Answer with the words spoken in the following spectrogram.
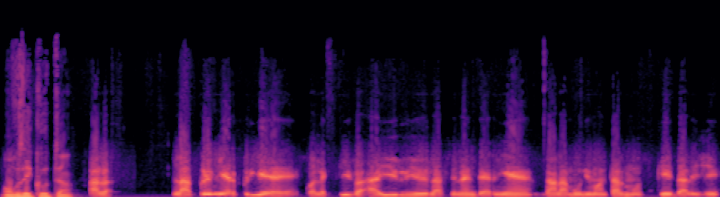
On vous écoute. Alors, la première prière collective a eu lieu la semaine dernière dans la monumentale mosquée d'Alger,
